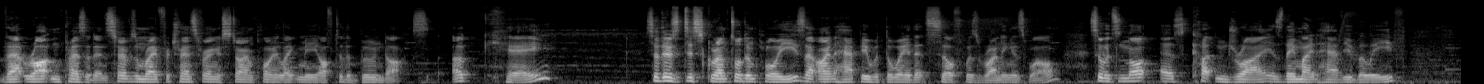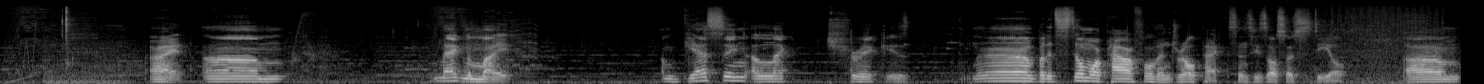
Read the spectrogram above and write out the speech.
That rotten president serves him right for transferring a star employee like me off to the boondocks. Okay. So there's disgruntled employees that aren't happy with the way that Silph was running as well. So it's not as cut and dry as they might have you believe. Alright, um... Magnemite. I'm guessing electric is... Uh, but it's still more powerful than Drill Peck since he's also steel. Um,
